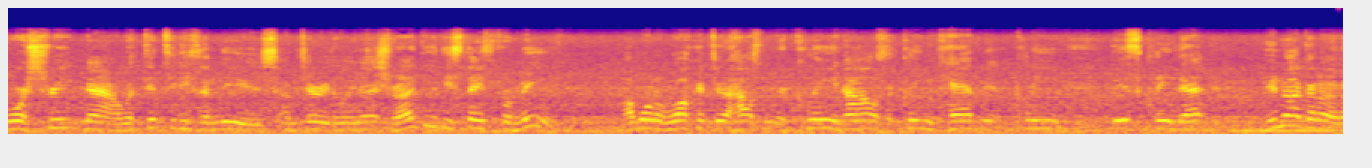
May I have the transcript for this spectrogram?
For Street Now, with Tipsities and News, I'm Terry Dwayne Ashford. I do these things for me. I want to walk into a house with a clean house, a clean cabinet, clean this, clean that. You're not gonna.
